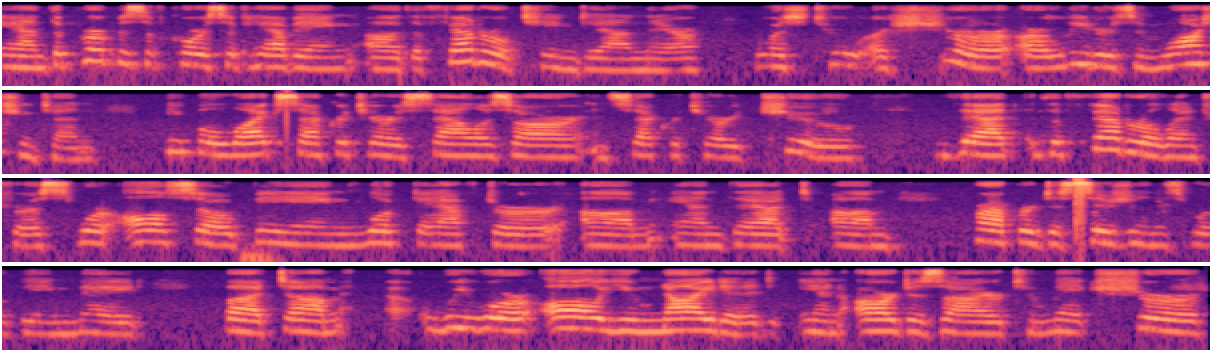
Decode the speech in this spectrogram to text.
And the purpose, of course, of having uh, the federal team down there was to assure our leaders in Washington, people like Secretary Salazar and Secretary Chu, that the federal interests were also being looked after um, and that um, proper decisions were being made. But um, we were all united in our desire to make sure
